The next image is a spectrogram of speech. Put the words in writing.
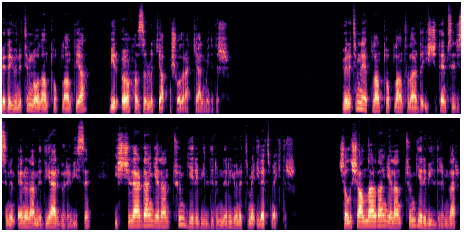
ve de yönetimle olan toplantıya bir ön hazırlık yapmış olarak gelmelidir. Yönetimle yapılan toplantılarda işçi temsilcisinin en önemli diğer görevi ise işçilerden gelen tüm geri bildirimleri yönetime iletmektir. Çalışanlardan gelen tüm geri bildirimler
